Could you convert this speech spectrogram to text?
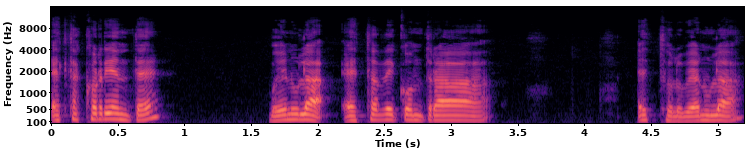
estas corrientes, voy a anular estas de contra, esto lo voy a anular,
